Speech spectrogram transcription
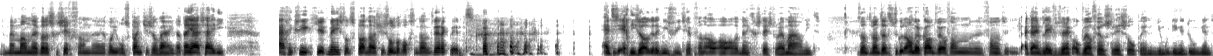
En mijn man heeft wel eens gezegd van, uh, goh, je ontspant je zo weinig. Nou ja, zei hij, eigenlijk zie ik je het meest ontspannen als je zondagochtend aan het werk bent. en het is echt niet zo dat ik niet zoiets heb van, oh, oh, oh ben ik gestrest helemaal niet. Want, want dat is natuurlijk een andere kant wel van, eh, van het, uiteindelijk levert het werk ook wel veel stress op en je moet dingen doen. En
